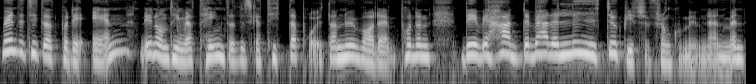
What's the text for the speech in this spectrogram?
Vi har inte tittat på det än. Det är någonting vi har tänkt att vi ska titta på. Utan nu var det på den, det vi hade, vi hade lite uppgifter från kommunen. Men,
